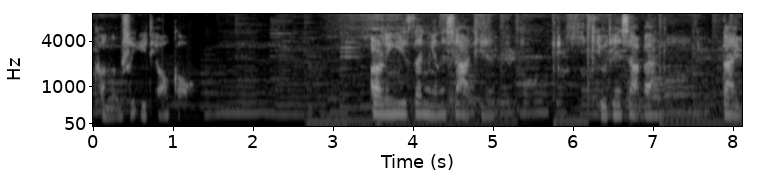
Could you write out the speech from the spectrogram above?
可能是一条狗。二零一三年的夏天，有天下班，大雨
